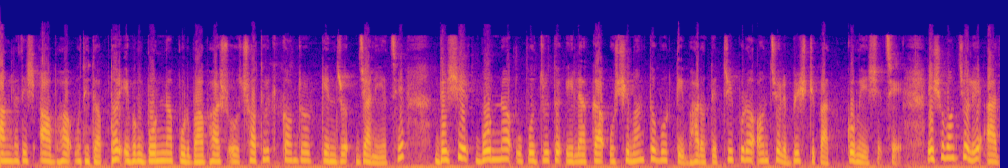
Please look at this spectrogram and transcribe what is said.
বাংলাদেশ আবহাওয়া অধিদপ্তর এবং বন্যা পূর্বাভাস ও সতর্কীকরণ কেন্দ্র জানিয়েছে, দেশের বন্যা উপদ্রুত এলাকা ও সীমান্তবর্তী ভারতের ত্রিপুরা অঞ্চলে বৃষ্টিপাত কমে এসেছে। এসব অঞ্চলে আজ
